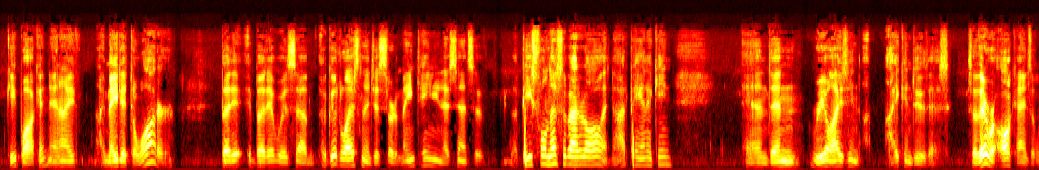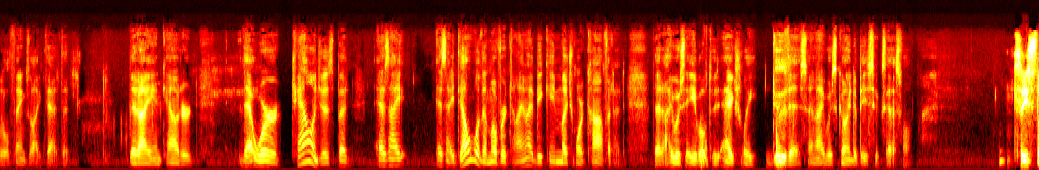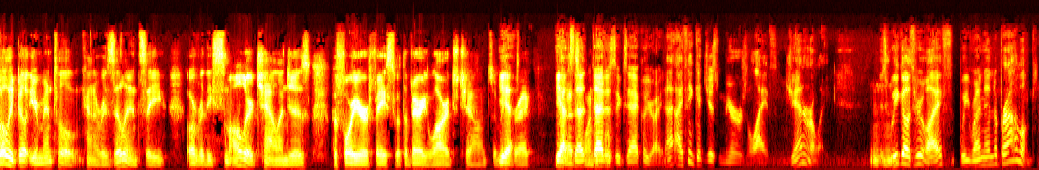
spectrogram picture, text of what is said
keep walking, and I I made it to water. But it but it was um, a good lesson in just sort of maintaining a sense of peacefulness about it all and not panicking and then realizing I can do this. So there were all kinds of little things like that that that I encountered that were challenges, but as I as I dealt with them over time, I became much more confident that I was able to actually do this and I was going to be successful. So you slowly built your mental kind of resiliency over these smaller challenges before you were faced with a very large challenge. Am yes. correct? Yes, that, that is exactly right. I, I, think it just mirrors life generally. Mm-hmm. As we go through life, we run into problems.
